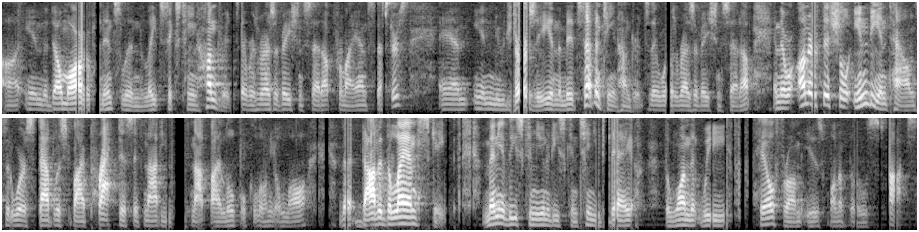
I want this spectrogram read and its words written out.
Uh, in the Delmarva Peninsula in the late 1600s, there was reservations set up for my ancestors. And in New Jersey in the mid 1700s, there was a reservation set up. And there were unofficial Indian towns that were established by practice, if not, if not by local colonial law, that dotted the landscape. Many of these communities continue today. The one that we hail from is one of those spots.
